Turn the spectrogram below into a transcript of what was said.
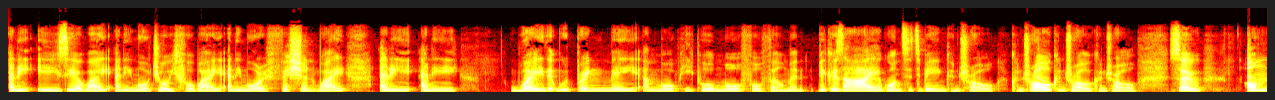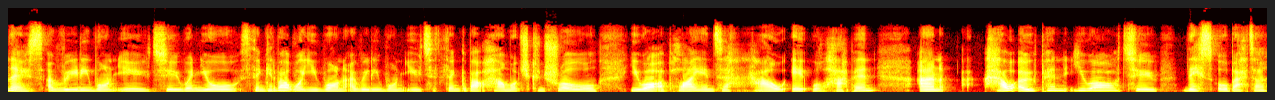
any easier way, any more joyful way, any more efficient way, any any way that would bring me and more people more fulfillment because I wanted to be in control. Control, control, control. So on this, I really want you to, when you're thinking about what you want, I really want you to think about how much control you are applying to how it will happen and how open you are to this or better.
